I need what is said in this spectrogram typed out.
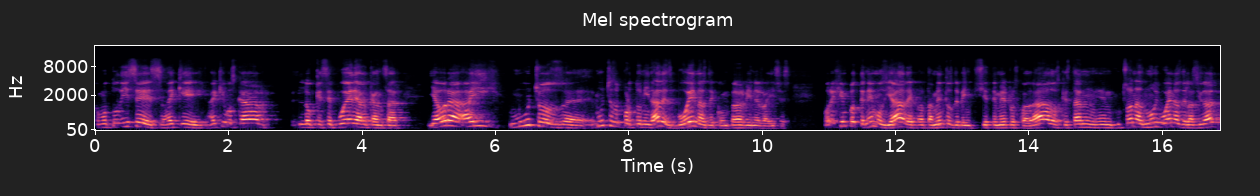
Como tú dices, hay que, hay que buscar lo que se puede alcanzar. Y ahora hay muchos, eh, muchas oportunidades buenas de comprar bienes raíces. Por ejemplo, tenemos ya departamentos de 27 metros cuadrados que están en zonas muy buenas de la ciudad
